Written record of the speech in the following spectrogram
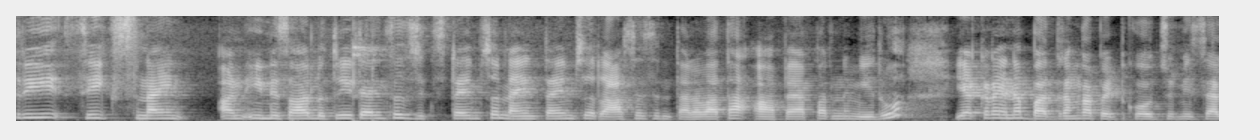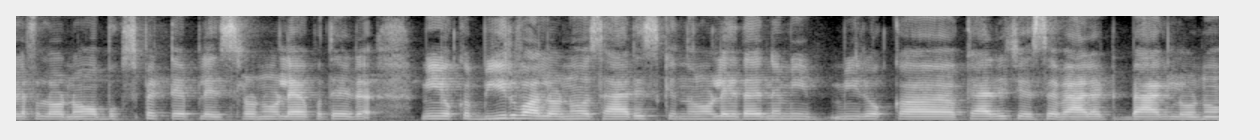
త్రీ సిక్స్ నైన్ అండ్ ఇన్నిసార్లు three times six times nine times రాసేసిన తర్వాత ఆ పేపర్ని మీరు ఎక్కడైనా భద్రంగా పెట్టుకోవచ్చు. మీ సెల్ఫ్లోనో బుక్స్ పెట్టే ప్లేస్లోనో లేకపోతే మీ యొక్క బీరువాలోనో శారీస్ కిందనో లేదైనా మీ మీరు ఒక క్యారీ చేసే వ్యాలెట్ బ్యాగ్లోనో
